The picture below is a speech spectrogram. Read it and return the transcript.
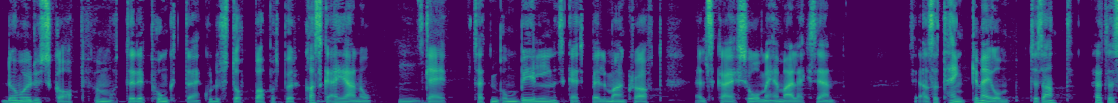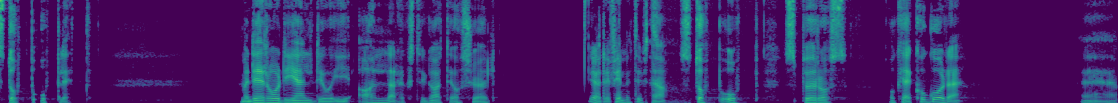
da må jo du skape på en måte det punktet hvor du stopper opp og spør hva skal jeg gjøre nå? Skal jeg sette meg på mobilen? Skal jeg spille Minecraft? Eller skal jeg se om jeg har mer lekser igjen? Så, altså tenke meg om, ikke sant? Slett stoppe opp litt. Men det rådet gjelder jo i aller høyeste grad til oss sjøl. Ja, definitivt. Ja. Stoppe opp, spørre oss OK, hvor går det? eh,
